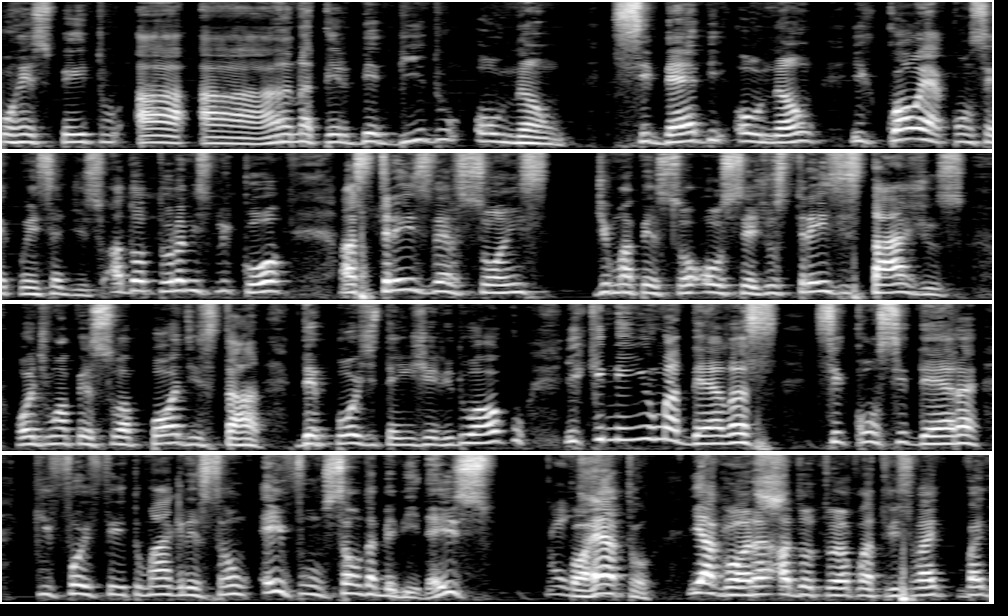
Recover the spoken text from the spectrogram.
com respeito a, a Ana ter bebido ou não. se bebe ou não e qual é a consequência disso. A doutora me explicou as três versões de uma pessoa, ou seja, os três estágios onde uma pessoa pode estar depois de ter ingerido álcool e que nenhuma delas se considera que foi feita uma agressão em função da bebida. É isso? É isso. Correto? E agora a doutora Patrícia vai, vai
